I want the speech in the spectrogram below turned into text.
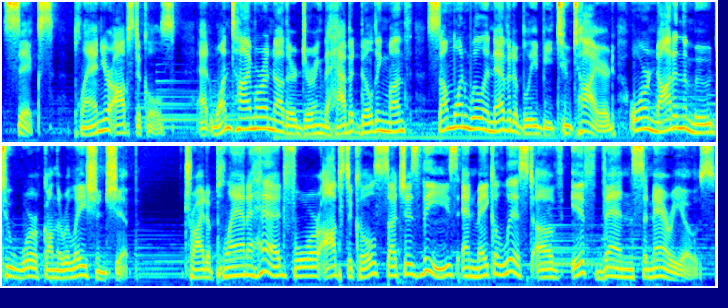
6. Plan your obstacles. At one time or another during the habit building month, someone will inevitably be too tired or not in the mood to work on the relationship. Try to plan ahead for obstacles such as these and make a list of if then scenarios.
